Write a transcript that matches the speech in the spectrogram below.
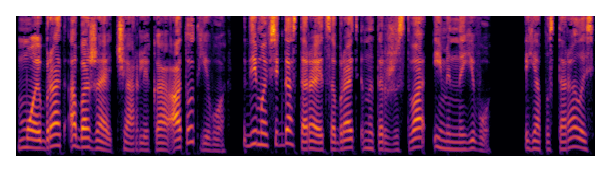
Мой брат обожает Чарлика, а тот его. Дима всегда старается брать на торжества именно его. Я постаралась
